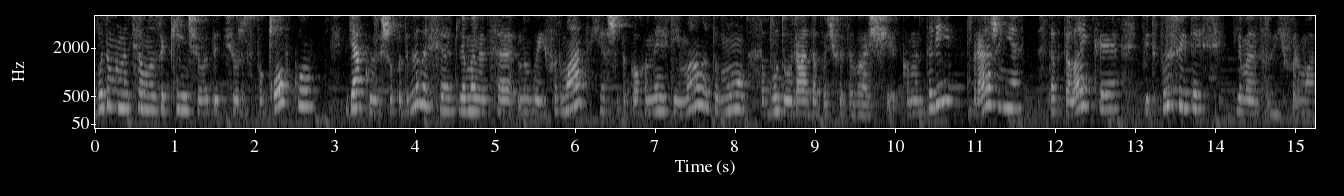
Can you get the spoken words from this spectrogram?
Будемо на цьому закінчувати цю розпаковку. Дякую, що подивилися. Для мене це новий формат. Я ще такого не знімала, тому буду рада почути ваші коментарі, враження. Ставте лайки, підписуйтесь. Для мене цей формат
